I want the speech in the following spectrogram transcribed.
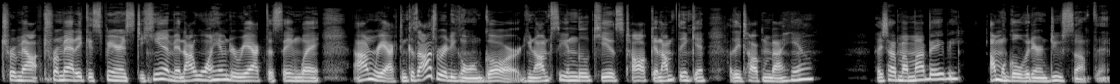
trauma- traumatic experience to him, and I want him to react the same way I'm reacting because I was already going guard. You know, I'm seeing little kids talking. I'm thinking, are they talking about him? Are they talking about my baby? I'm gonna go over there and do something.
